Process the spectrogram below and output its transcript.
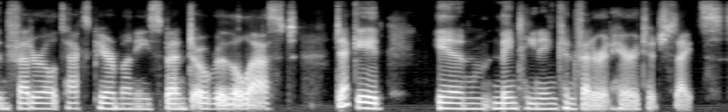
in federal taxpayer money spent over the last decade in maintaining Confederate heritage sites.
